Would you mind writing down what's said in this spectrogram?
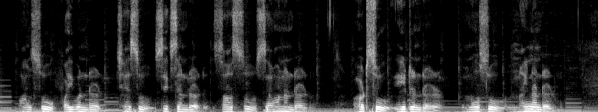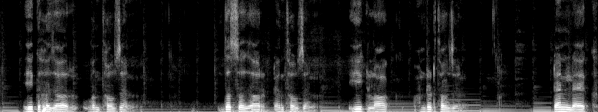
पाँच सौ फाइव हंड्रेड छः सौ सिक्स हंड्रेड सात सौ सेवन हंड्रेड आठ सौ एट हंड्रेड नौ सौ नाइन हंड्रेड एक हज़ार वन थाउजेंड दस हज़ार टेन थाउजेंड एक lakh hundred thousand ten lakh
